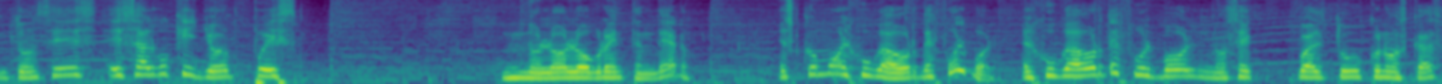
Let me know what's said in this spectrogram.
Entonces es algo que yo pues no lo logro entender. Es como el jugador de fútbol. El jugador de fútbol, no sé cuál tú conozcas,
